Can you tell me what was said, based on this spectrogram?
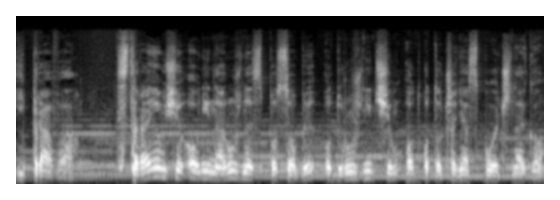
i prawa. Starają się oni na różne sposoby odróżnić się od otoczenia społecznego.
